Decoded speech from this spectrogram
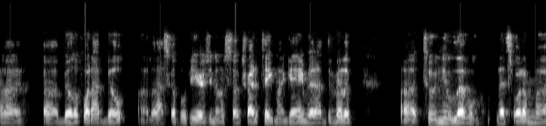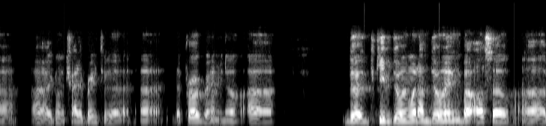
uh, uh, build up what I've built uh, the last couple of years. You know, so try to take my game that I've developed uh, to a new level. That's what I'm uh, uh, going to try to bring to the uh, the program. You know, uh, do, keep doing what I'm doing, but also uh,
